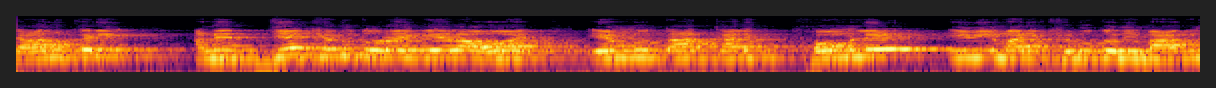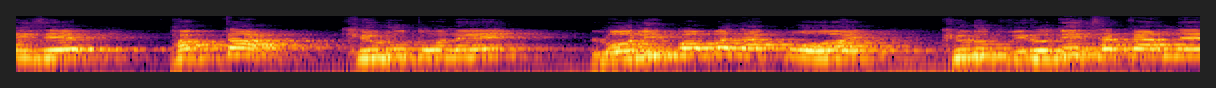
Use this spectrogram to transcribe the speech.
ચાલુ કરી અને જે ખેડૂતો રહી ગયેલા હોય એમનું તાત્કાલિક ફોર્મ લે એવી અમારી ખેડૂતોની માગણી છે. ફક્ત ખેડૂતોને લોલીપોપ જ આપવું હોય. ખેડૂત વિરોધી સરકારને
